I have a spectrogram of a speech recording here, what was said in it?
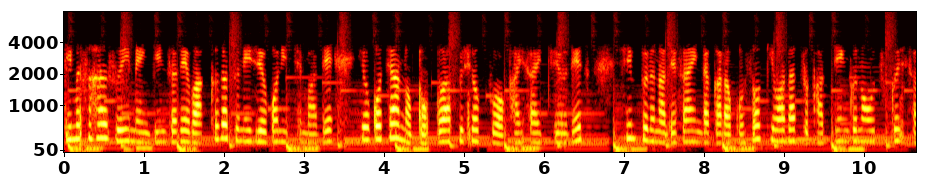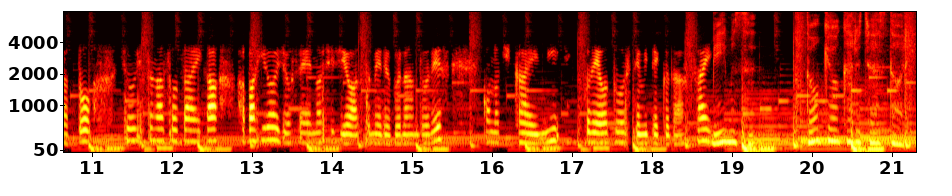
ビームスハウスイメン銀座では9月25日までひよこちゃんのポップアップショップを開催中です。シンプルなデザインだからこそ際立つカッティングの美しさと上質な素材が幅広い女性の支持を集めるブランドです。この機会にそれを通してみてください。ビームス東京カルチャーストーリー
